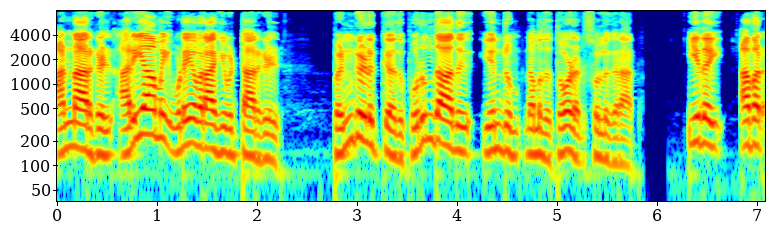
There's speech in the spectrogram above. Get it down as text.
அன்னார்கள் அறியாமை உடையவராகிவிட்டார்கள். பெண்களுக்கு அது பொருந்தாது என்றும் நமது தோழர் சொல்லுகிறார். இதை அவர்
